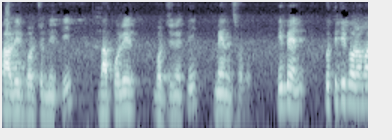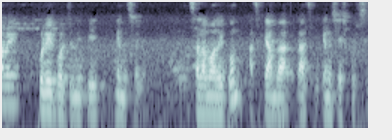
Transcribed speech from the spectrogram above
পাউলির বর্জন নীতি বা পলির বর্জন নীতি মেনে চলে। ইভেন প্রতিটি পরমাণুই পলির বর্জন নীতি মেনে চলে। সালামু আলাইকুম। আজকে আমরা ক্লাস এখানে শেষ করছি।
